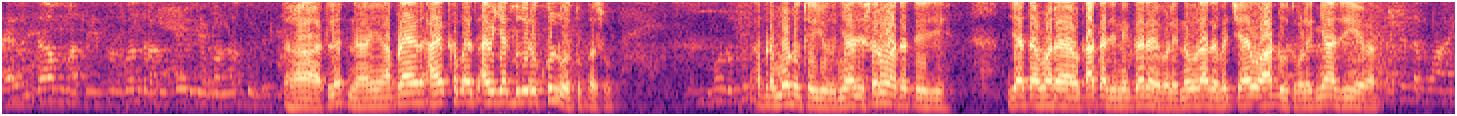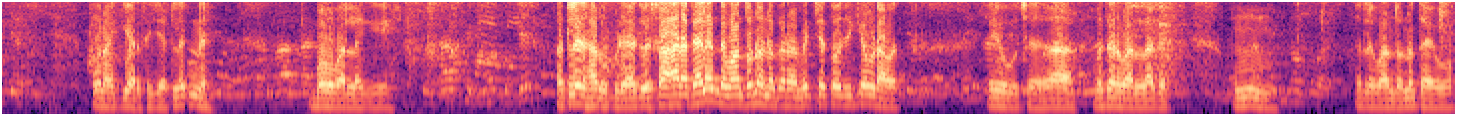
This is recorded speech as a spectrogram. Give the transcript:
આવ્યા ને ગામમાં તો એ થોડું અંધારું શેરીઓમાં નહોતું લે હા, એટલે જ ને, અહીંયા આપણે આવી જાત બધું ખુલ્લું હતું પાછું. આપણે મોડું થઈ ગયું ત્યાં જે શરૂઆત હતી હજી. જ્યાં તો અમારા કાકાજીની ઘરે વળી નવરાત્રે વચ્ચે આવ્યો, આડું વળી ત્યાં જઈએ એવા. પોણા અગિયાર થઈ જાય, એટલે જ ને. બહુ વાર લાગી ગઈ. એટલે જ સારું પડ્યા. એટલે સહારા થયેલા ને વાંધો ન કરવા વચ્ચે તો હજી કેવડાવત. એવું છે, હા, વધારે વાર લાગે. હમ. એટલે વાંધો ન થાય એવો.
